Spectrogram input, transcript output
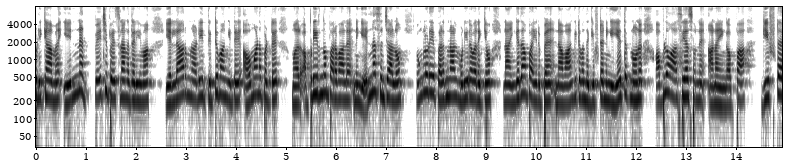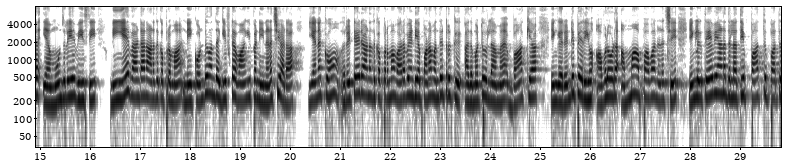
பிடிக்காமல் என்ன பேச்சு பேசுகிறாங்க தெரியுமா? எல்லாரும் முன்னாடியும் திட்டு வாங்கிட்டு அவமானப்பட்டு மறு அப்படி இருந்தும் பரவாயில்ல. நீங்கள் என்ன செஞ்சாலும் உங்களுடைய பிறந்தநாள் முடிகிற வரைக்கும் நான் இங்கே தான்ப்பா இருப்பேன். நான் வாங்கிட்டு வந்த கிஃப்ட்டை நீங்கள் ஏற்றுக்கணும்னு அவ்வளோ ஆசையாக சொன்னேன். ஆனால் எங்கள் அப்பா கிஃப்ட்டை என் மூஞ்சிலேயே வீசி நீயே வேண்டான்னு ஆனதுக்கப்புறமா நீ கொண்டு வந்த கிஃப்ட்டை வாங்கிப்ப நீ நினச்சியாடா? எனக்கும் ரிட்டையர்ட் ஆனதுக்கப்புறமா வர வேண்டிய பணம் வந்துட்டுருக்கு அது மட்டும் இல்லாமல் பாக்கியா எங்கள் ரெண்டு பேரையும் அவளோட அம்மா அப்பாவாக நினச்சி நினச்சி எங்களுக்கு தேவையானது எல்லாத்தையும் பார்த்து பார்த்து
